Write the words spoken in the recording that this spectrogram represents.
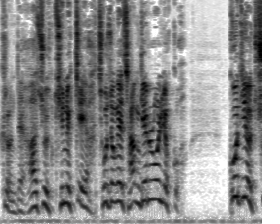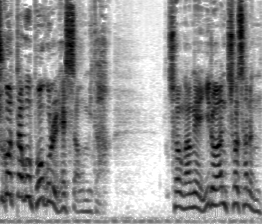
그런데 아주 뒤늦게야 조정의 장계를 올렸고 곧이어 죽었다고 보고를 했사옵니다. 정왕의 이러한 처사는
